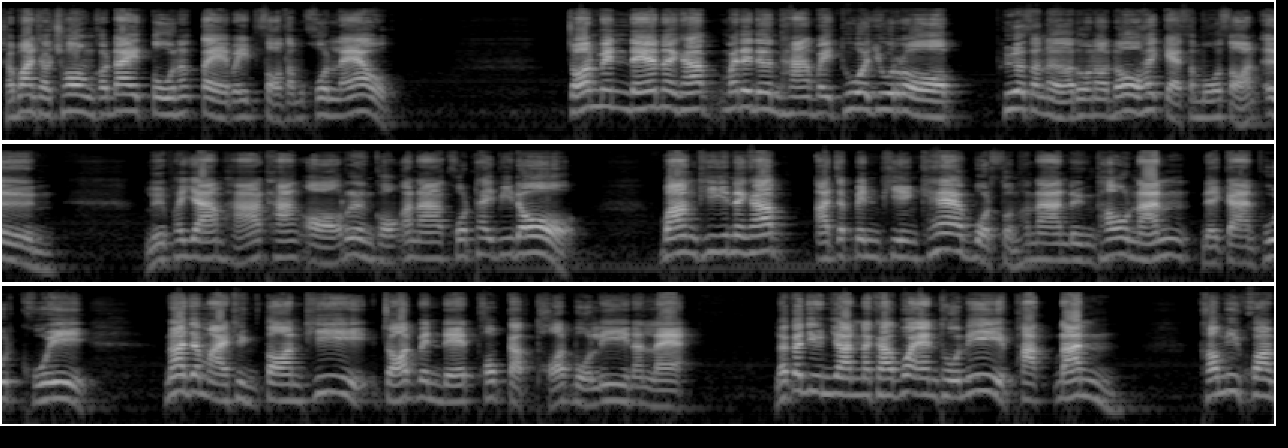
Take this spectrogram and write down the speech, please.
ชาวบ้านชาวช่องเขาได้ตัวนักเตะไปสองสาคนแล้ว จอห์นเมนเดสนะครับ ไม่ได้เดินทางไปทั่วยุโรป เพื่อเสนอโรนัลโดให้แก่สโมสรออื่น หรือพยายามหาทางออกเรื่องของอนาคตให้พี่โดบางทีนะครับ อาจจะเป็นเพียงแค่บทสนทนาหนึ่งเท่านั้นในการพูดคุย น่าจะหมายถึงตอนที่จอร์ดเบนเดสพบกับทอดโบลี่นั่นแหละ แล้วก็ยืนยันนะครับว่าแอนโทนีผลักดัน เขามีความ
